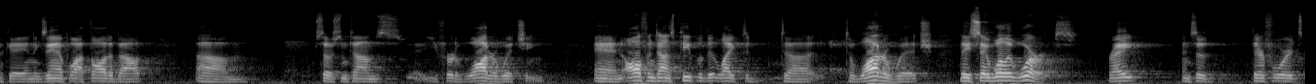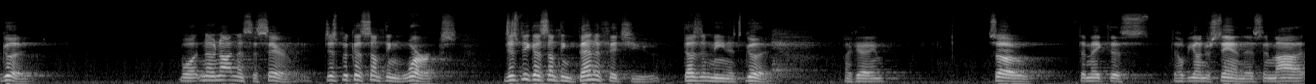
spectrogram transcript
Okay, an example I thought about. Um, so sometimes you've heard of water witching, and oftentimes people that like to, to, to water witch, they say, well, it works, right? And so therefore it's good. Well, no, not necessarily. Just because something works, just because something benefits you, doesn't mean it's good. Okay? So, to make this, to help you understand this, in my,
